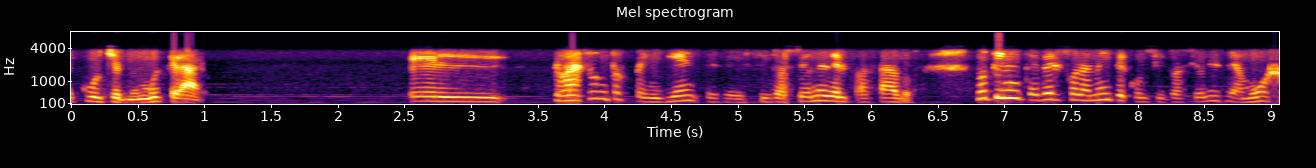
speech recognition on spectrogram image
Escúchenme muy claro. Los asuntos pendientes de situaciones del pasado no tienen que ver solamente con situaciones de amor.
